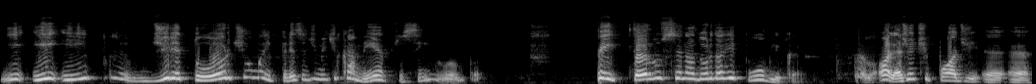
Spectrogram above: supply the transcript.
e, e, e, diretor de uma empresa de medicamentos, assim, peitando o senador da República. Olha, a gente pode é, é,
